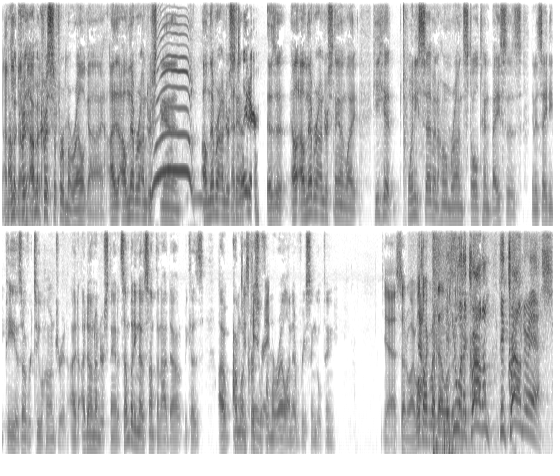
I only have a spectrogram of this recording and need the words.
I've I'm a, Chris, I'm a. Christopher Morel guy. I, I'll never understand. I'll never understand. later. Is it? I'll, I'll never understand. Like he hit 27 home runs, stole 10 bases, and his ADP is over 200. I, I don't understand it. Somebody knows something I don't because I, I want His Christopher Morel on every single team. Yeah, so do I. We'll talk about that a little If you want to crown them, then crown their ass.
